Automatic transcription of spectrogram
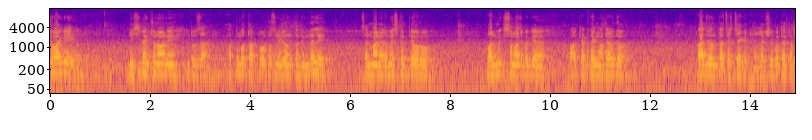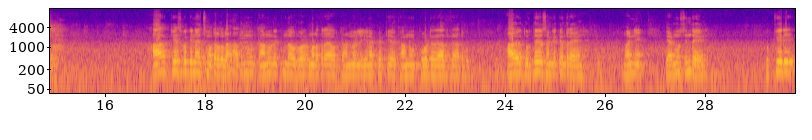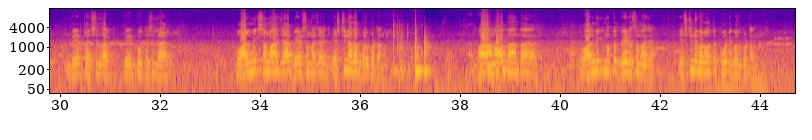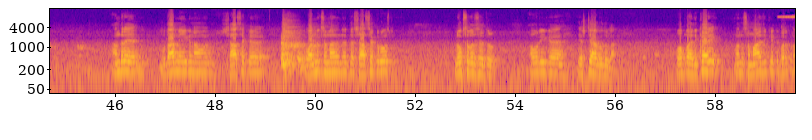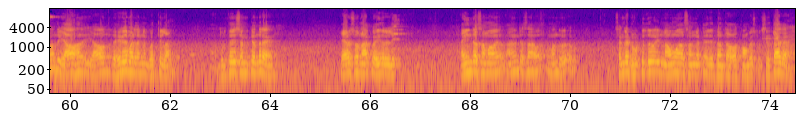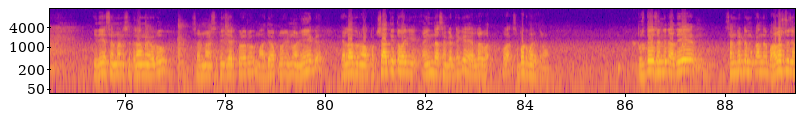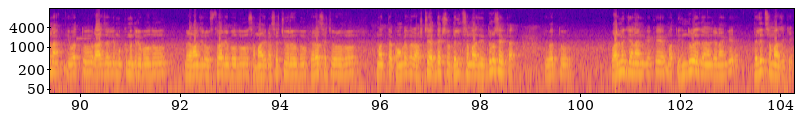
ಮುಖ್ಯವಾಗಿ D C bank ಚುನಾವಣೆ ದಿವಸ ಹತ್ತೊಂಬತ್ತು ಅಕ್ಟೋಬರ್ ದಿವಸ ನಡೆಯುವಂಥ ದಿನದಲ್ಲಿ ಸನ್ಮಾನ್ಯ ರಮೇಶ್ ಕತ್ತಿ ಅವರು ವಾಲ್ಮೀಕಿ ಸಮಾಜ ಬಗ್ಗೆ ಭಾಳ ಕೆಟ್ಟದಾಗಿ ಮಾತಾಡಿದ್ದು ರಾಜ್ಯದಂತ ಚರ್ಚೆ ಆಗಿದೆ ಎಲ್ಲ ವಿಷಯ ಗೊತ್ತಾಯ್ತು ನಮಗೆ. ಆ ಕೇಸ್ ಬಗ್ಗೆ ನಾನು ಹೆಚ್ಚು ಮಾತಾಡೋದಿಲ್ಲ. ಅದನ್ನು ಕಾನೂನು ರೀತಿಯಿಂದ ಅವ್ರು ಹೋರಾಟ ಮಾಡ್ತಾರೆ ಅವ್ರ ಕಾನೂನಲ್ಲಿ ಏನಾಗ್ತೈತಿ ಅದು ಕಾನೂನು ಕೋರ್ಟ್ ಅದ, ಅದ್ರ ಬಗ್ಗೆ. ಆದರೆ ದುರ್ದೈವ ಸಂಗತಿ ಅಂದರೆ ಮೊನ್ನೆ ಎರಡು ಮೂರು ಹಿಂದೆ Hukkeri grade tahsildar, grade two tahsildar, Valmiki ಸಮಾಜ, ಬೇಡ ಸಮಾಜ ಎಷ್ಟಿನ ಅದಾದ ಬರ್ಕೊಟ್ಟಾನ ಭಾಳ ಅನಾಹುತ ಅಂತ ವಾಲ್ಮೀಕಿ ಮತ್ತು ಬೇಡ ಸಮಾಜ ಎಷ್ಟಿನ ಬರುವಂಥ ಕೋರ್ಟಿಗೆ ಬರೆದು ಕೊಟ್ಟಾನ. ಅಂದರೆ ಉದಾಹರಣೆ ಈಗ ನಾವು ಶಾಸಕ, ವಾಲ್ಮೀಕಿ ಸಮಾಜದ ಶಾಸಕರು, ಲೋಕಸಭಾ ಸದಸ್ಯರು, ಅವ್ರೀಗ ಎಷ್ಟೇ ಆಗೋದಿಲ್ಲ. ಒಬ್ಬ ಅಧಿಕಾರಿ ಒಂದು ಸಮಾಜಕ್ಕೆ ಇಟ್ಟು ಬರ್ಕೊಡೋ ಒಂದು ಯಾವ ಯಾವುದು ಧೈರ್ಯ ಮಾಡಿದ ನಂಗೆ ಗೊತ್ತಿಲ್ಲ. ದುರ್ದೈವ ಸಂಗತಿ ಅಂದರೆ ಎರಡು ಸಾವಿರದ ನಾಲ್ಕು, ಐದರಲ್ಲಿ ಅಹಿಂದ ಸಮ, ಅಹಿಂದ ಸ, ಒಂದು ಸಂಘಟನೆ ಹುಟ್ಟಿದ್ದು ನಾವು ಆ ಸಂಘಟನೆ ಇದ್ದಂಥ ಅವಾಗ ಕಾಂಗ್ರೆಸ್ ಪಕ್ಷ ಇದ್ದಾಗ ಇದೇ ಸನ್ಮಾನ ಸಿದ್ದರಾಮಯ್ಯ ಅವರು ಸನ್ಮಾನ ಸತೀಶ್ ಜಾರಕಿಹೊಳಿ ಅವರು ಮಹದೇವಪ್ಪನವರು ಇನ್ನೂ ಅನೇಕ ಎಲ್ಲಾದರೂ ನಾವು ಪಕ್ಷಾತೀತವಾಗಿ ಅಹಿಂದ ಸಂಘಟನೆಗೆ ಎಲ್ಲ ಸಪೋರ್ಟ್ ಮಾಡಿದ್ರು ನಾವು. ದುರ್ದೈವ ಸಂಗೀತ ಅದೇ ಸಂಘಟನೆ ಮುಖಾಂತರ ಬಹಳಷ್ಟು ಜನ ಇವತ್ತು ರಾಜ್ಯದಲ್ಲಿ ಮುಖ್ಯಮಂತ್ರಿ ಇರ್ಬೋದು, ಬೆಳಗಾವಿ ಜಿಲ್ಲೆ ಉಸ್ತುವಾರಿ ಇರ್ಬೋದು, ಸಮಾಜ ಸಚಿವರು ಇರ್ಬೋದು ಗೃಹ ಸಚಿವರು ಇರ್ಬೋದು, ಮತ್ತು ಕಾಂಗ್ರೆಸ್ ರಾಷ್ಟ್ರೀಯ ಅಧ್ಯಕ್ಷರು, ದಲಿತ ಸಮಾಜ ಇದ್ದರೂ ಸಹಿತ ಇವತ್ತು ವಾಲ್ಮೀಕಿ ಜನಾಂಗಕ್ಕೆ ಮತ್ತು ಹಿಂದುಳಿದ ಜನ- ಜನಾಂಗಕ್ಕೆ, ದಲಿತ ಸಮಾಜಕ್ಕೆ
